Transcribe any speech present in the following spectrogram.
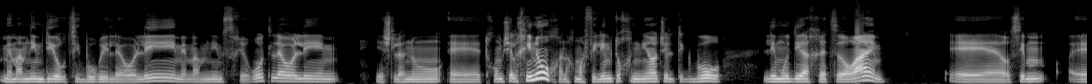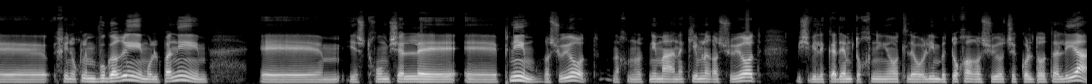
מממנים דיור ציבורי לעולים, מממנים שכירות לעולים, יש לנו אה, תחום של חינוך, אנחנו מפעילים תוכניות של תגבור לימודי אחרי צהריים, אה, עושים אה, חינוך למבוגרים, אולפנים, יש תחום של אה, אה, פנים, רשויות, אנחנו נותנים מענקים לרשויות בשביל לקדם תוכניות לעולים בתוך הרשויות שקולטות עלייה,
